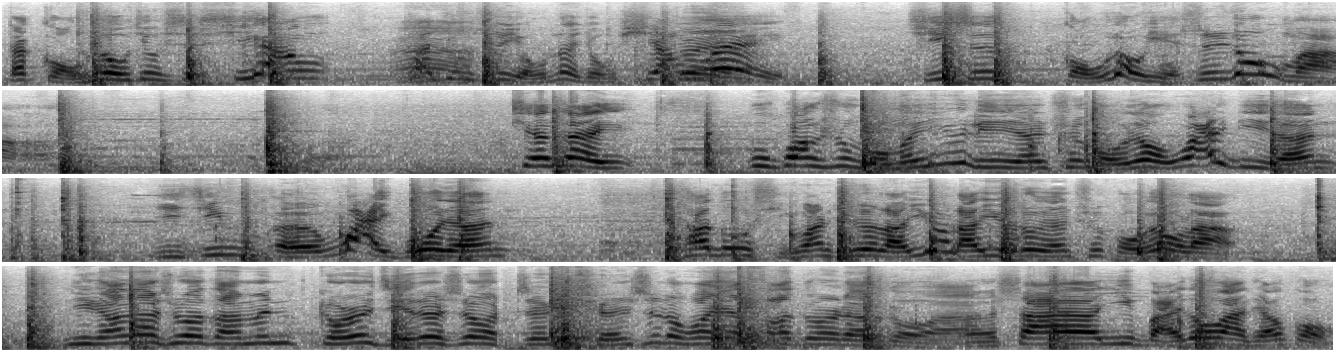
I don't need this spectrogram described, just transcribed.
它狗肉就是香，它就是有那种香味。其实狗肉也是肉嘛。现在不光是我们玉林人吃狗肉，外地人以及呃外国人，他都喜欢吃了，越来越多人吃狗肉了。你刚才说咱们狗肉节的时候，整个全市的话要杀多少条狗啊？呃，杀一百多万条狗，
